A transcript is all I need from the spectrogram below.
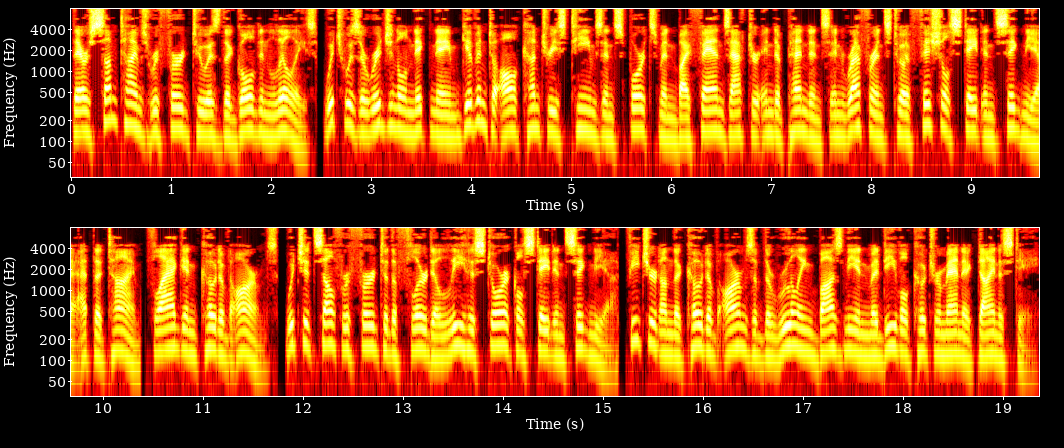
they are sometimes referred to as the Golden Lilies, which was original nickname given to all countries' teams and sportsmen by fans after independence in reference to official state insignia at the time flag and coat of arms, which itself referred to the fleur-de-lis historical state insignia, featured on the coat of arms of the ruling Bosnian medieval Kotromanic dynasty.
